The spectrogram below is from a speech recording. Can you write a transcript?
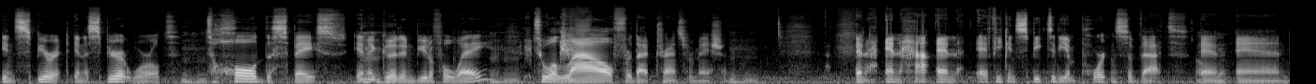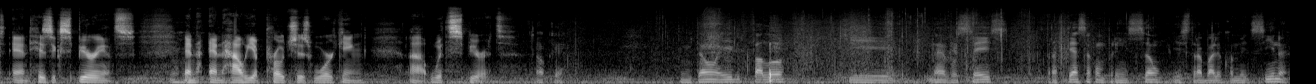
in spirit in a spirit world mm-hmm. to hold the space in a mm-hmm. good and beautiful way mm-hmm. to allow for that transformation. And and how and if he can speak to the importance of that and Okay. and and his experience and and how he approaches working uh, with spirit. Ok. Então ele falou que né, vocês, para ter essa compreensão e esse trabalho com a medicina,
